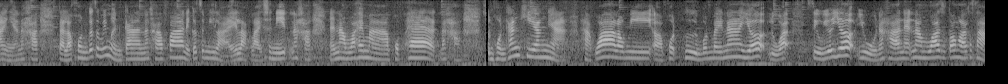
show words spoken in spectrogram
อย่างเงี้ยนะคะ แต่ละคนก็จะไม่เหมือนกันนะคะฝ้าเนี่ยก็จะมีหลายหลากหลายชนิดนะคะ แนะนำว่าให้มาพบแพทย์นะคะ ส่วนผลข้างเคียงเนี่ยหากว่าเรามีผดผื่นบนใบหน้าเยอะ หรือว่าสิวเยอะๆอยู่นะคะ แนะนำว่าจะต้องรักษา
